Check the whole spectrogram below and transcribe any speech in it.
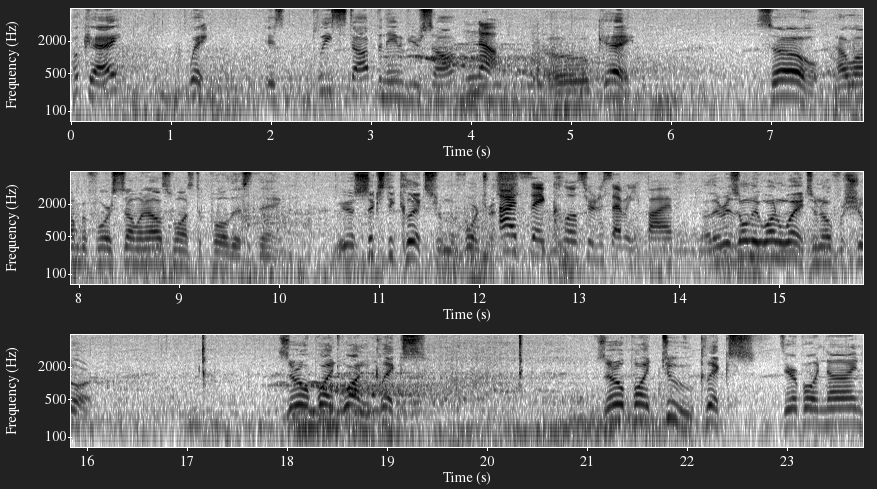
Okay. Wait, is Please Stop the name of your song? No. Okay. So, how long before someone else wants to pull this thing? We are 60 clicks from the fortress. I'd say closer to 75. Now, there is only one way to know for sure. 0.1 clicks. 0.2 clicks. 0.9,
